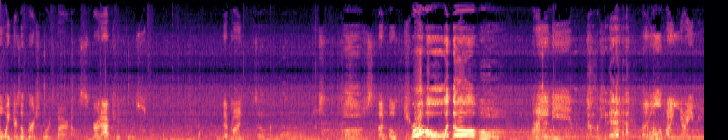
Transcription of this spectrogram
oh wait, there's a birch forest by our house, or an actual forest. Never mind. So just an oak tree. Bro, what the? Diamond. I don't find diamonds.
